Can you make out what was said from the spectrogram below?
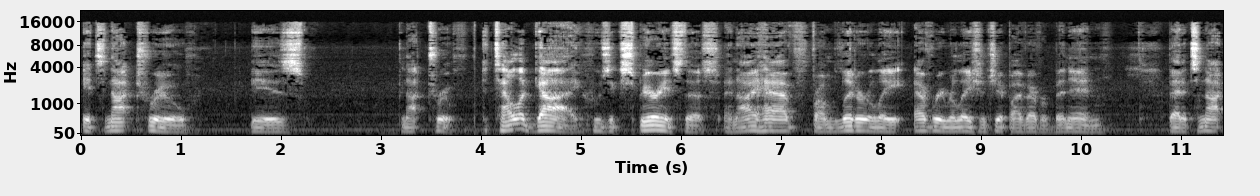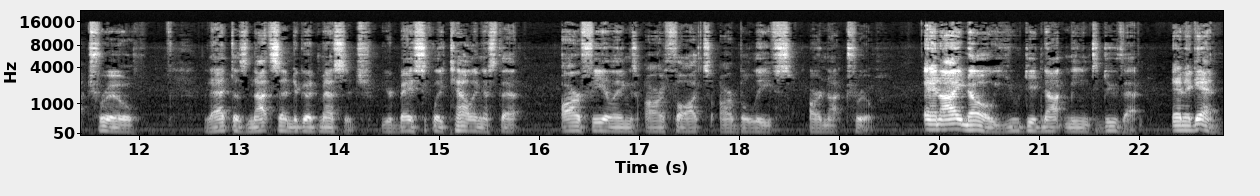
it's not true is not true. To tell a guy who's experienced this, and I have from literally every relationship I've ever been in, that it's not true, that does not send a good message. You're basically telling us that our feelings, our thoughts, our beliefs are not true. And I know you did not mean to do that. And again,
